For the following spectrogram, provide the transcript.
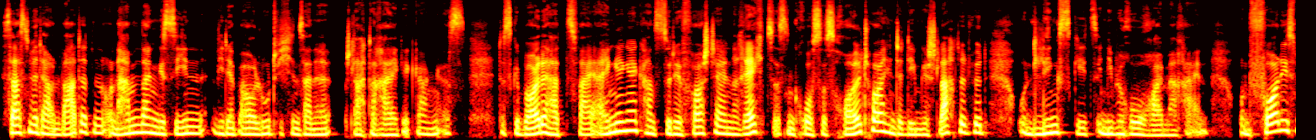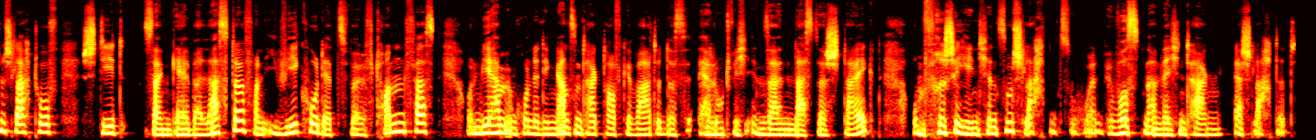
Saßen wir da und warteten und haben dann gesehen, wie der Bauer Ludwig in seine Schlachterei gegangen ist. Das Gebäude hat zwei Eingänge, kannst du dir vorstellen. Rechts ist ein großes Rolltor, hinter dem geschlachtet wird, und links geht es in die Büroräume rein. Und vor diesem Schlachthof steht sein gelber Laster von Iveco, der zwölf Tonnen fasst. Und wir haben im Grunde den ganzen Tag darauf gewartet, dass Herr Ludwig in seinen Laster steigt, um frische Hähnchen zum Schlachten zu holen. Wir wussten, an welchen Tagen er schlachtet.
